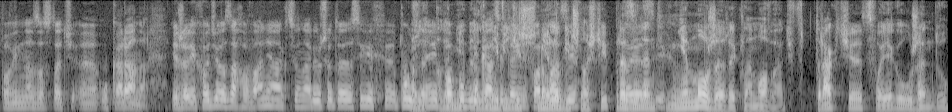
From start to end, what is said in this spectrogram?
powinna zostać e, ukarana. Jeżeli chodzi o zachowania akcjonariuszy, to jest ich e, później, po nie, ale nie publikacji tej widzisz informacji. nielogiczności? Prezydent ich- nie może reklamować w trakcie swojego urzędu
